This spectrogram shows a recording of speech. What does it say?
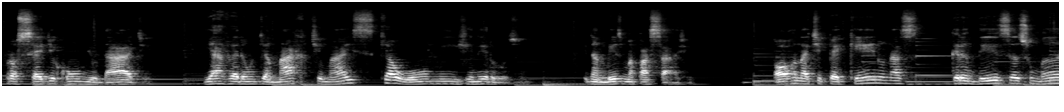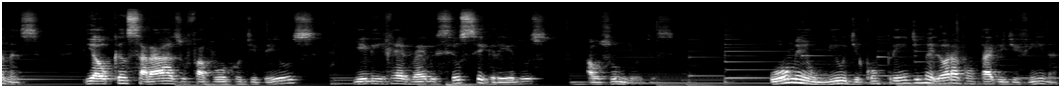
procede com humildade, e haverão de amar-te mais que ao homem generoso. E na mesma passagem, torna-te pequeno nas grandezas humanas e alcançarás o favor de Deus, e ele revela os seus segredos aos humildes. O homem humilde compreende melhor a vontade divina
